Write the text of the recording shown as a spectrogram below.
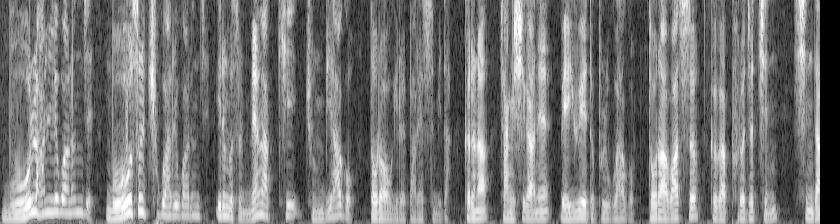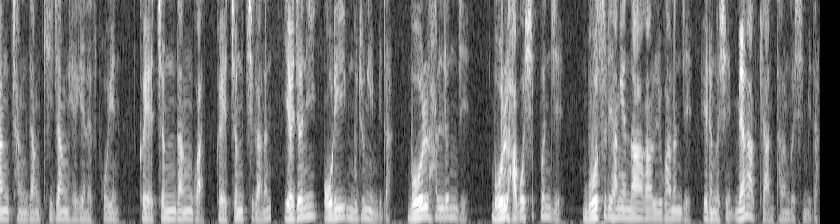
뭘 하려고 하는지 무엇을 추구하려고 하는지 이런 것을 명확히 준비하고 돌아오기를 바랬습니다. 그러나 장시간의 외유에도 불구하고 돌아와서 그가 풀어젖힌 신당 창당 기장회견에서 보인 그의 정당관, 그의 정치관은 여전히 오리무중입니다. 뭘 하는지, 뭘 하고 싶은지, 무엇을 향해 나아가려고 하는지 이런 것이 명확히 않다는 것입니다.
